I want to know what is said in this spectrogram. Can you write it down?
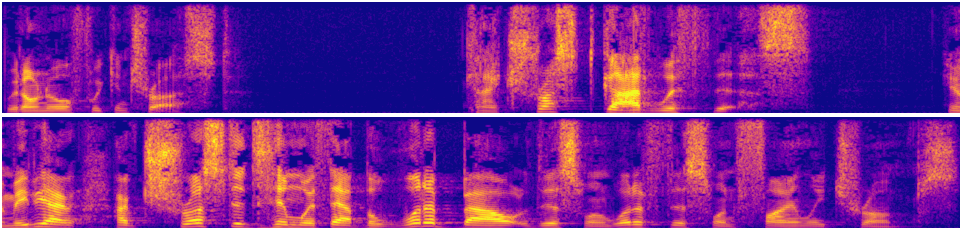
we don't know if we can trust. Can I trust God with this? You know, maybe I, have trusted Him with that, but what about this one? What if this one finally trumps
